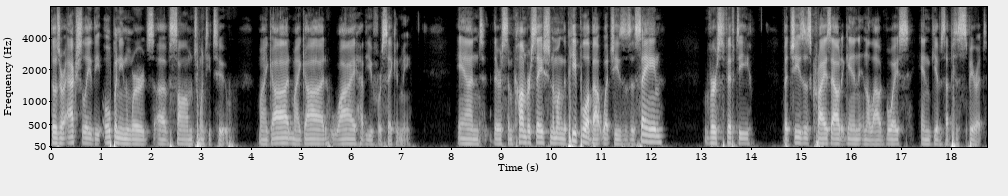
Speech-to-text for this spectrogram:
Those are actually the opening words of Psalm 22. My God, my God, why have you forsaken me? And there's some conversation among the people about what Jesus is saying. Verse 50 but Jesus cries out again in a loud voice and gives up his spirit.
